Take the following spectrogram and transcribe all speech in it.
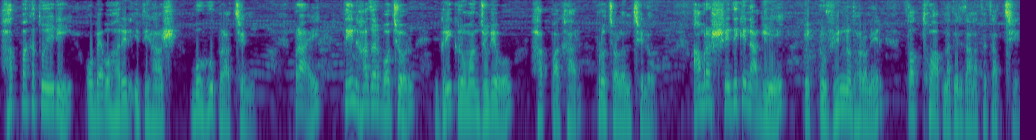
হাত পাখা তৈরি ও ব্যবহারের ইতিহাস বহু প্রাচীন। প্রায় তিন হাজার বছর গ্রিক রোমান যুগেও হাত পাখার প্রচলন ছিল। আমরা সেদিকে না গিয়ে একটু ভিন্ন ধরনের তথ্য আপনাদের জানাতে চাচ্ছি।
